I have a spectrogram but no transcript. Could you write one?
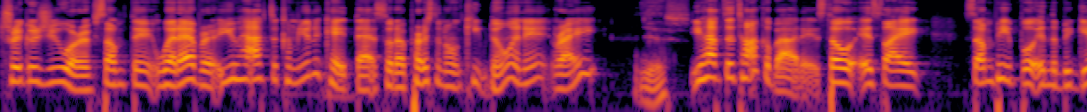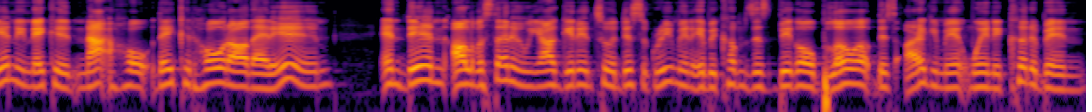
triggers you or if something whatever, you have to communicate that so that person don't keep doing it, right? Yes. you have to talk about it. So it's like some people in the beginning they could not hold they could hold all that in and then all of a sudden when y'all get into a disagreement it becomes this big old blow up this argument when it could have been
